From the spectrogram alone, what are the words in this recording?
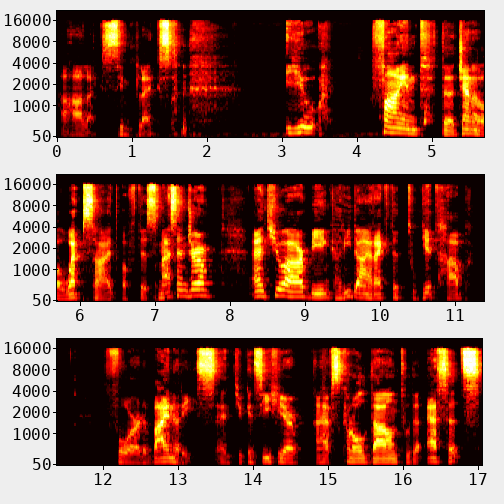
haha, like simplex, you find the general website of this messenger and you are being redirected to GitHub for the binaries. And you can see here, I have scrolled down to the assets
